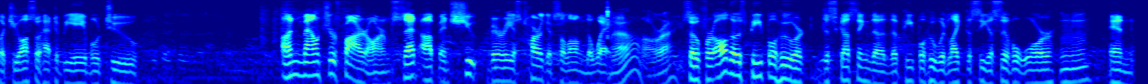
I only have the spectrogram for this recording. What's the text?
but you also have to be able to unmount your firearm, set up, and shoot various targets along the way. Oh, all right. So for all those people who are discussing the the people who would like to see a civil war mm-hmm. and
